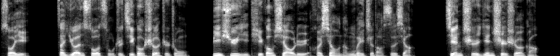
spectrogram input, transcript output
所以，在原所组织机构设置中，必须以提高效率和效能为指导思想，坚持因事设岗，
